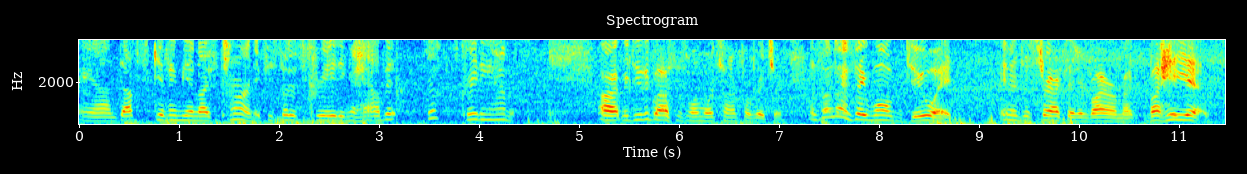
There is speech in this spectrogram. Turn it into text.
and that's giving me a nice turn. If you said it's creating a habit, yeah, it's creating a habit. All right, me do the glasses one more time for Richard. And sometimes they won't do it in a distracted environment, but he is.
